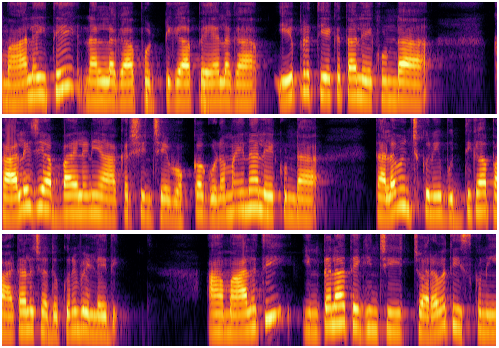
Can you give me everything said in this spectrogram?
మాలైతే నల్లగా పొట్టిగా పేలగా ఏ ప్రత్యేకత లేకుండా కాలేజీ అబ్బాయిలని ఆకర్షించే ఒక్క గుణమైనా లేకుండా తల ఉంచుకుని బుద్ధిగా పాఠాలు చదువుకుని వెళ్ళేది. ఆ మాలతి ఇంతలా తెగించి చొరవ తీసుకుని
